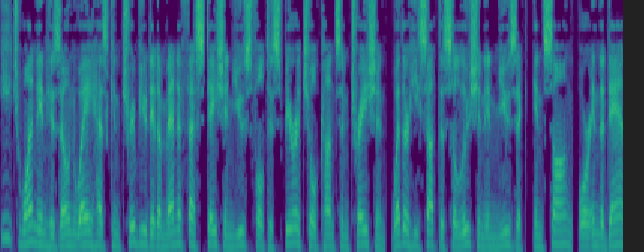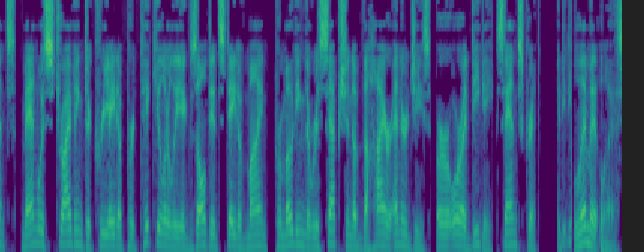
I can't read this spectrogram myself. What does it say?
Each one in his own way has contributed a manifestation useful to spiritual concentration, whether he sought the solution in music, in song, or in the dance, man was striving to create a particularly exalted state of mind, promoting the reception of the higher energies, ur or aditi Sanskrit, limitless.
